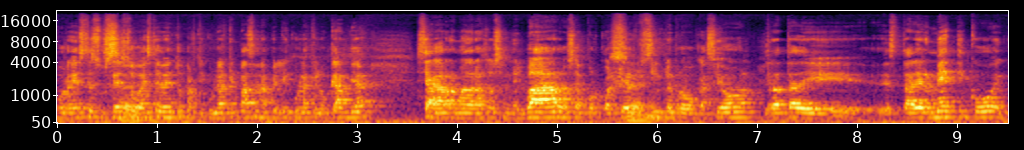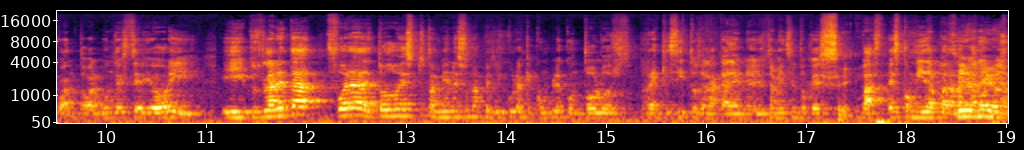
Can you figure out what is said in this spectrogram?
por este suceso, Sí. este evento particular que pasa en la película que lo cambia. Se agarra madrazos en el bar, o sea, por cualquier Sí. simple provocación. Trata de estar hermético en cuanto al mundo exterior y, y pues la neta, fuera de todo esto, también es una película que cumple con todos los requisitos de la academia. Yo también siento que es, Sí. bas- es comida para Sí, la academia.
